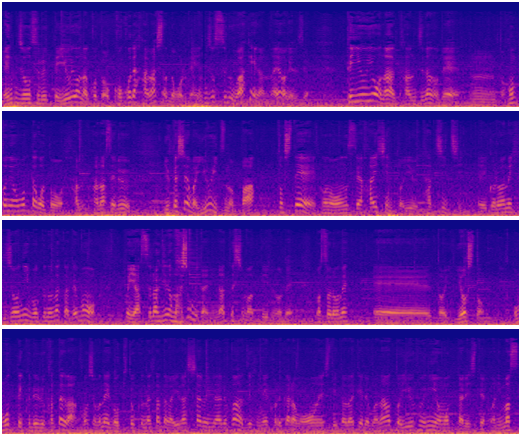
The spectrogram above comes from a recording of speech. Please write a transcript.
炎上するっていうようなことをここで話したところで炎上するわけがないわけですよ。っていうような感じなのでうんと本当に思ったことを話せる言ってしまえば唯一の場としてこの音声配信という立ち位置、えこれはね非常に僕の中でも安らぎの場所みたいになってしまっているので、まあ、それをね、えーと、よしと思ってくれる方がもしもねご既得な方がいらっしゃるんであればぜひねこれからも応援していただければなというふうに思ったりしております、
